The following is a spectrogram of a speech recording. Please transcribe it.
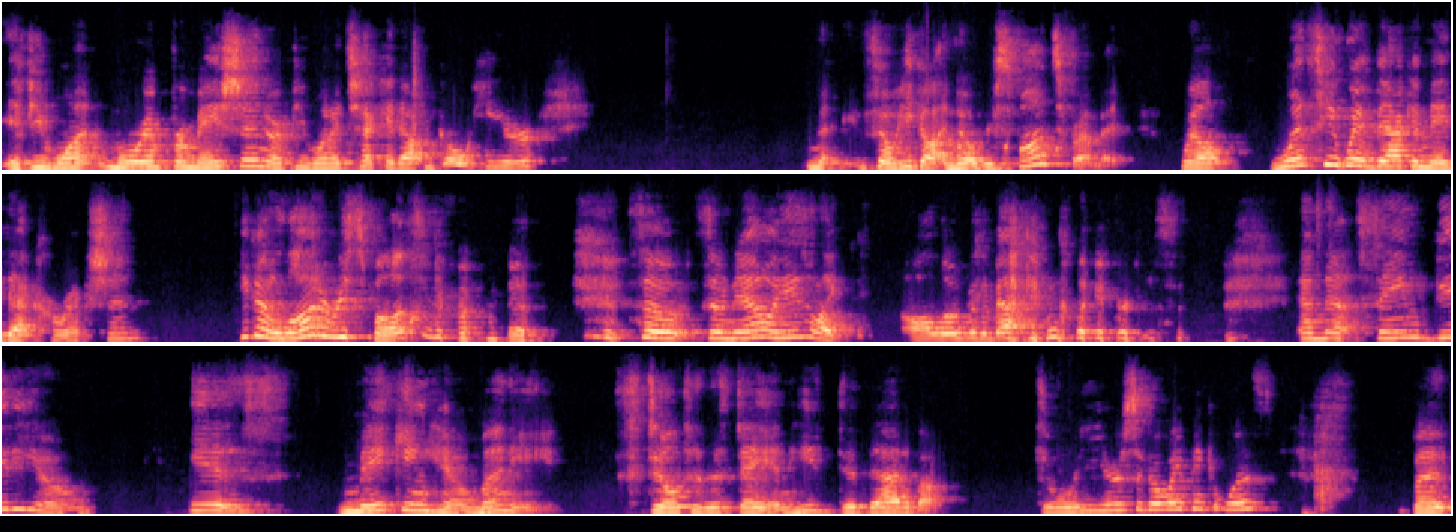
if you want more information or if you want to check it out, go here. So he got no response from it. Well, once he went back and made that correction, he got a lot of response from it. So so now he's like all over the vacuum cleaners. And that same video is making him money still to this day. And he did that about three years ago, I think it was. But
